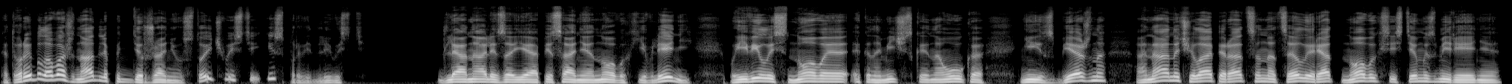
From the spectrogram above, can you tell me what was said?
которая была важна для поддержания устойчивости и справедливости. Для анализа и описания новых явлений появилась новая экономическая наука. Неизбежно она начала опираться на целый ряд новых систем измерения,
